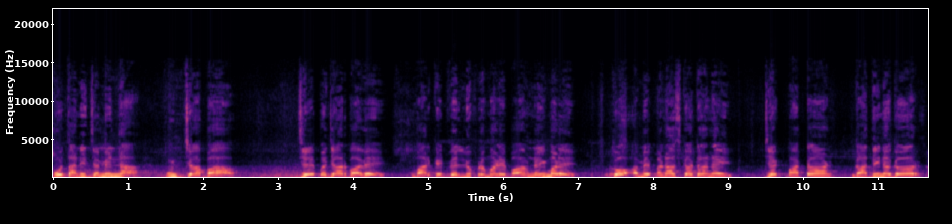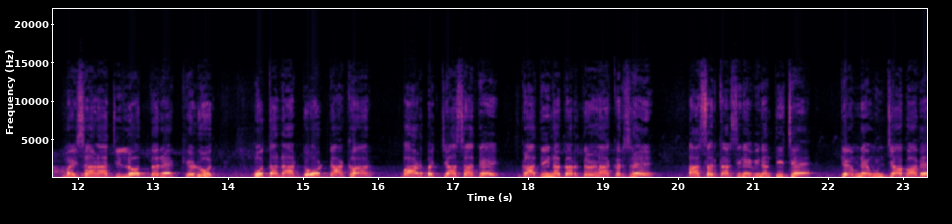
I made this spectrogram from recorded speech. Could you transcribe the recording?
પોતાની જમીનના ઊંચા ભાવ જે બજાર ભાવે માર્કેટ વેલ્યુ પ્રમાણે ભાવ નહીં મળે તો અમે બનાસકાંઠા નહીં જે પાટણ, ગાંધીનગર, મહેસાણા જિલ્લો દરેક ખેડૂત પોતાના ઢોર ઢાખર બાળ બચ્ચા સાથે ગાંધીનગર ધરણા કરશે. આ સરકારશ્રીને વિનંતી છે કે અમને ઊંચા ભાવે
